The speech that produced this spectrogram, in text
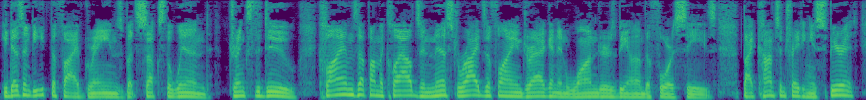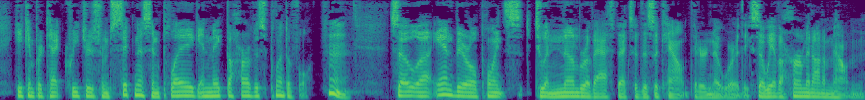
He doesn't eat the five grains but sucks the wind, drinks the dew, climbs up on the clouds and mist, rides a flying dragon and wanders beyond the four seas. By concentrating his spirit, he can protect creatures from sickness and plague and make the harvest plentiful. Hmm. So uh, Anne Birrell points to a number of aspects of this account that are noteworthy. So we have a hermit on a mountain.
